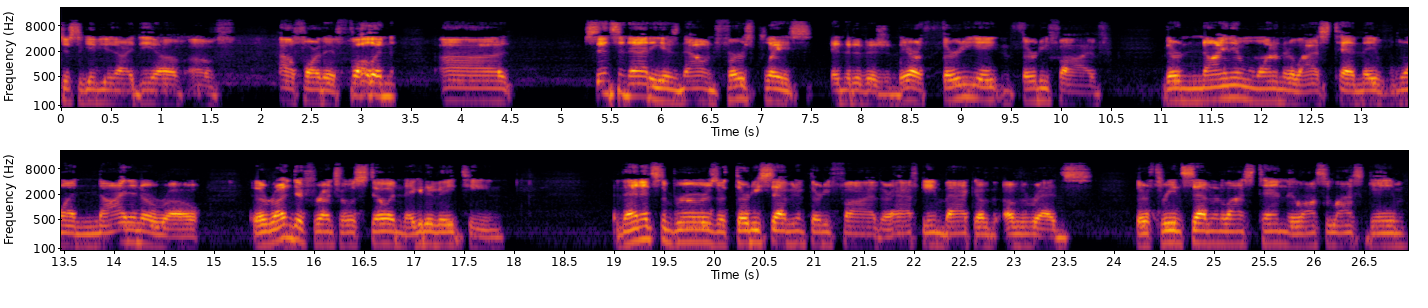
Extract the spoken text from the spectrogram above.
just to give you an idea of, of how far they've fallen. Uh, Cincinnati is now in first place in the division. They are 38 and 35. They're 9 and 1 in their last 10. They've won 9 in a row. Their run differential is still at negative 18. then it's the Brewers. They're 37 and 35. They're half game back of, of the Reds. They're three and seven in the last ten. They lost the last game.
